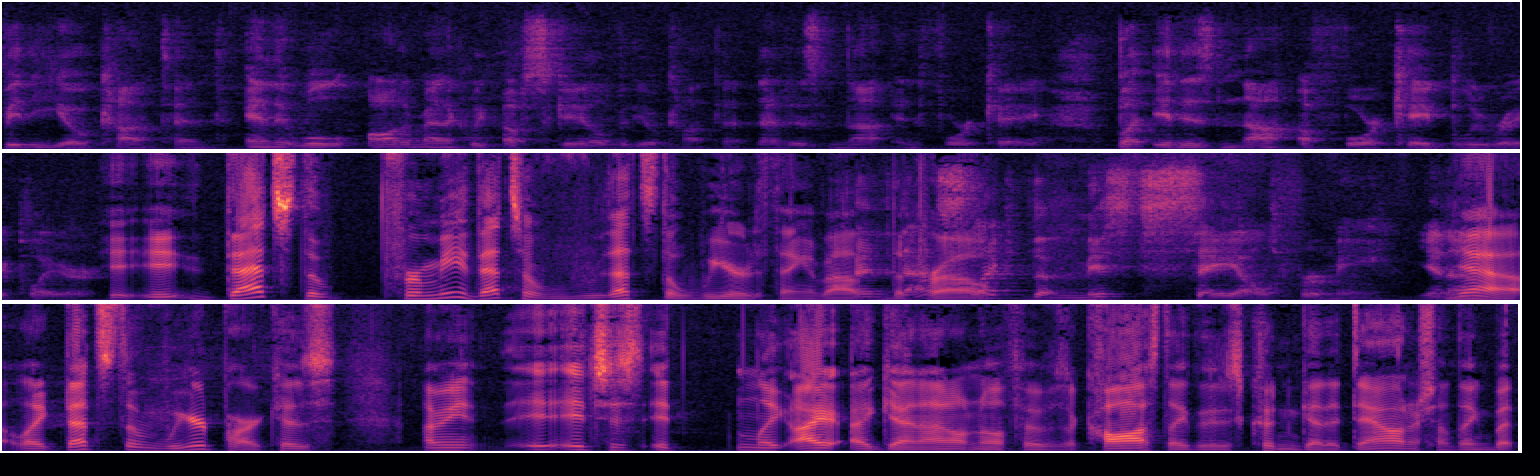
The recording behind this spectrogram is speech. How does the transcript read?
video content and it will automatically upscale video content that is not in 4K, but it is not a 4K Blu-ray player. it, it, that's the for me that's a that's the weird thing about And the that's Pro. like the missed sale for me. You know? Yeah, like that's the weird part because, I mean, it, it's just it like I again I don't know if it was a cost like they just couldn't get it down or something, but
